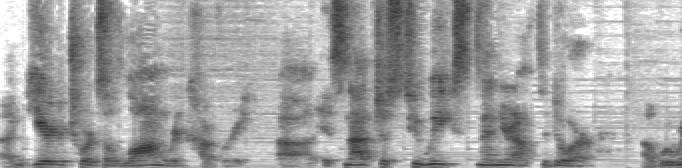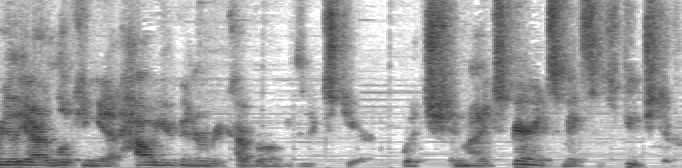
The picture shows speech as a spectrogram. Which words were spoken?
uh, geared towards a long recovery. Uh, it's not just two weeks and then you're out the door. Uh, we really are looking at how you're going to recover over the next year which in my experience makes a huge difference.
